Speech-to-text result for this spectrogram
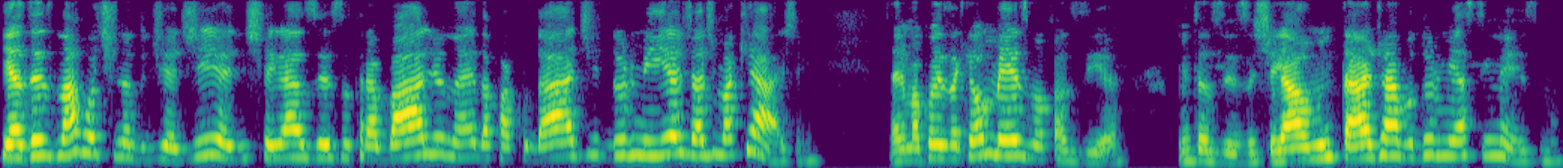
E às vezes na rotina do dia a dia, a gente chegava às vezes no trabalho, né, da faculdade, dormia já de maquiagem. Era uma coisa que eu mesma fazia, muitas vezes. Eu chegava muito tarde, ah, vou dormir assim mesmo.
